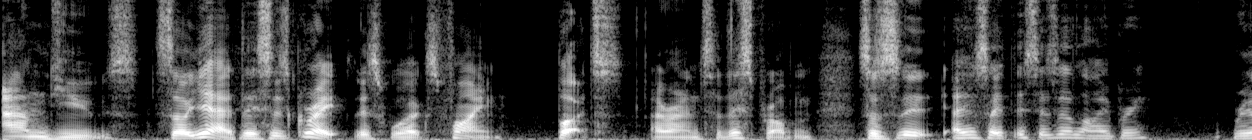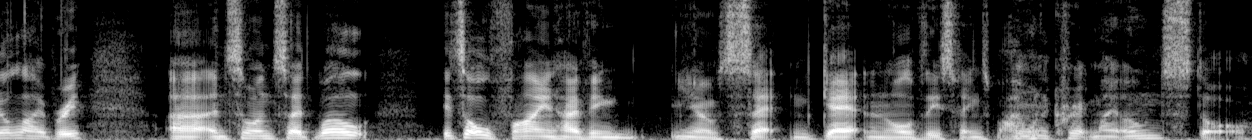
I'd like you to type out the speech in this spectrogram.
and use. So yeah, this is great. This works fine. But I ran into this problem. So, so I like, this is a library, real library. Uh, and someone said, well, it's all fine having you know set and get and all of these things, but I want to create my own store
